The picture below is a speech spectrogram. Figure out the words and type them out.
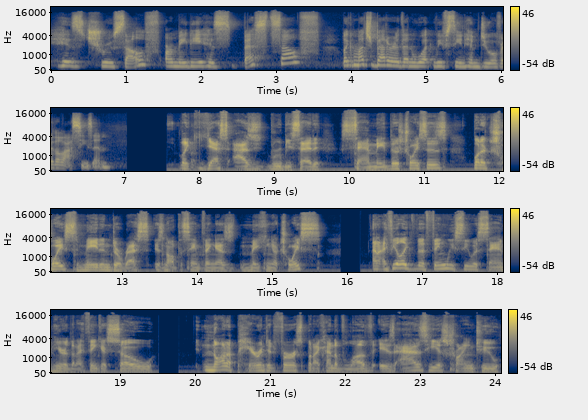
his true self or maybe his best self like much better than what we've seen him do over the last season. Like yes as ruby said sam made those choices but a choice made in duress is not the same thing as making a choice. And i feel like the thing we see with sam here that i think is so not apparent at first but i kind of love is as he is trying to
